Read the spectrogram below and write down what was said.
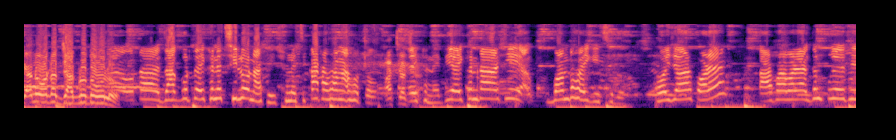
কেন হঠাৎ জাগ্রত হলো? ওটা জাগ্রত এখানে ছিল নাকি? শুনেছি কাটা ভাঙা হতো আচ্ছা, আচ্ছা। এখানে। দিয়ে এখানটা আর কি বন্ধ হয়ে গিয়েছিল। হয়ে যাওয়ার পরে তারপর আবার একজন পুজো দিতে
